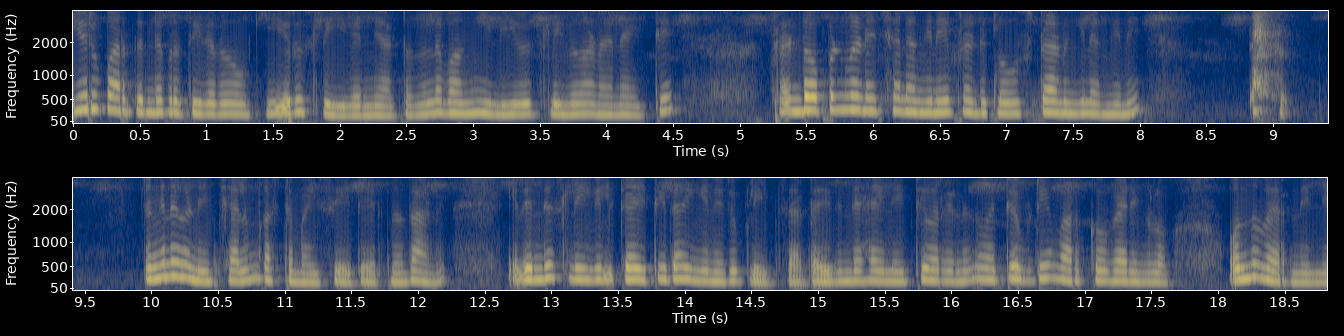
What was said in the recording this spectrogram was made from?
ഈ ഒരു പറത്തിന്റെ പ്രത്യേകത നോക്കി ഈ ഒരു സ്ലീവ് തന്നെയാണ് കേട്ടോ. നല്ല ഭംഗിയില്ല ഈ ഒരു സ്ലീവ് കാണാനായിട്ട്? ഫ്രണ്ട് ഓപ്പൺ വേണമെച്ചാൽ അങ്ങനെ ഫ്രണ്ട് ക്ലോസ്ഡ് ആണെങ്കിൽ അങ്ങനെ. എങ്ങനെ വേണിച്ചാലും കസ്റ്റമൈസ് ചെയ്ത് തരുന്നതാണ് ഇതിന്റെ സ്ലീവിൽക്കായിട്ട് ഇതാ ഒരു പ്ലീറ്റ്സ് ആട്ടോ. ഇതിന്റെ ഹൈലൈറ്റ് പറയുന്നത് മറ്റെവിടെയും വർക്കോ കാര്യങ്ങളോ ഒന്നും വരണില്ല.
